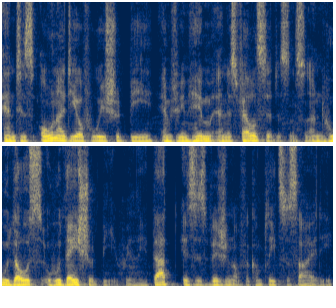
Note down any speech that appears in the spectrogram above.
and his own idea of who he should be and between him and his fellow citizens and who those who they should be really. That is his vision of a complete society.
